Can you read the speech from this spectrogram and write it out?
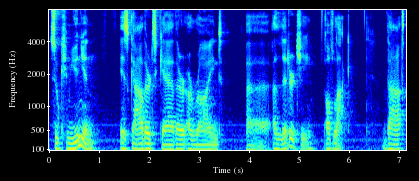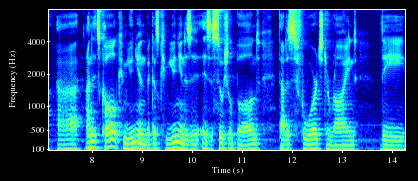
so communion is gathered together around uh, a liturgy of lack that uh, and it's called communion because communion is a, is a social bond that is forged around the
